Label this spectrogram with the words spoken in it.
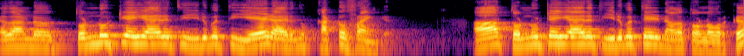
ഏതാണ്ട് തൊണ്ണൂറ്റി അയ്യായിരത്തി ഇരുപത്തി ഏഴായിരുന്നു കട്ട് ഓഫ് റാങ്ക്. ആ തൊണ്ണൂറ്റി അയ്യായിരത്തി ഇരുപത്തേഴിനകത്തുള്ളവർക്ക്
